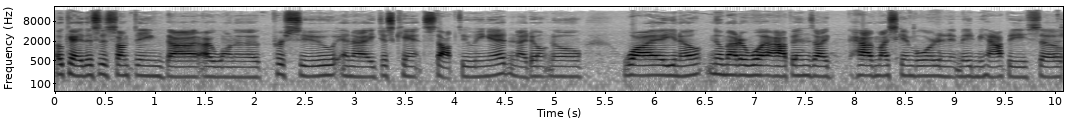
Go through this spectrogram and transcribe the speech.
okay, this is something that I want to pursue and I just can't stop doing it. And I don't know why, you know, no matter what happens, I have my skimboard and it made me happy. So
